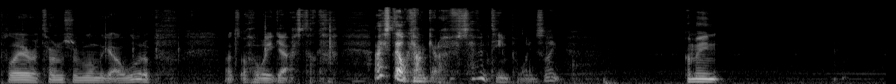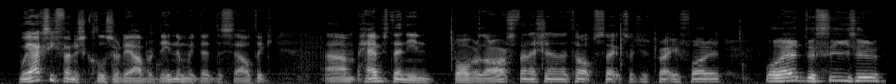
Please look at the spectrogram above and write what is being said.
player returns from loan. We get a load of. That's all we get. I still can't. I still can't get off 17 points. Like, I mean, we actually finished closer to Aberdeen than we did the Celtic. Um, Hibs didn't even bother their arse finishing in the top six, which is pretty funny. We'll end the season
